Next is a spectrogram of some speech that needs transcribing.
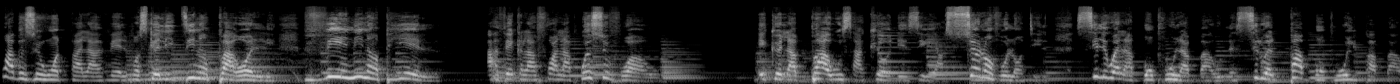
pas besoin de parler avec elle, parce que il dit dans parole, vini dans pied avec la foi la recevoir et que la bas où sa cœur désire selon volonté. Si lui est bon pour la bas ou si est pas bon pour lui pas bas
